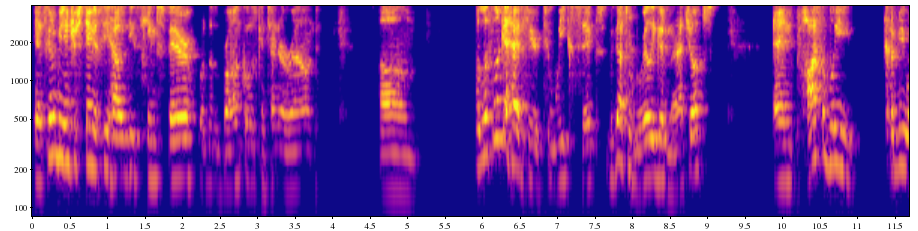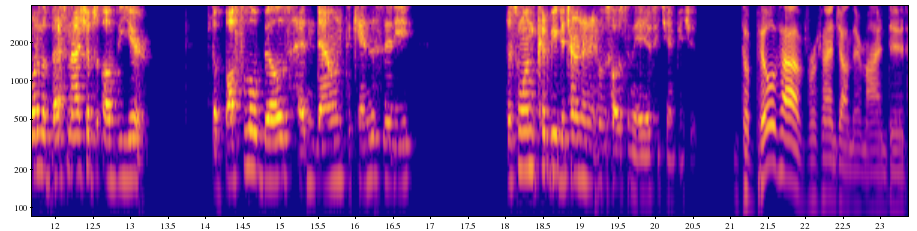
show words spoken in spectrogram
Yeah, it's going to be interesting to see how these teams fare, whether the Broncos can turn it around. Um, but let's look ahead here to week six. We got some really good matchups and possibly could be one of the best matchups of the year. The Buffalo Bills heading down to Kansas City. This one could be determined who's hosting the AFC Championship. The Bills have revenge on their mind, dude.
